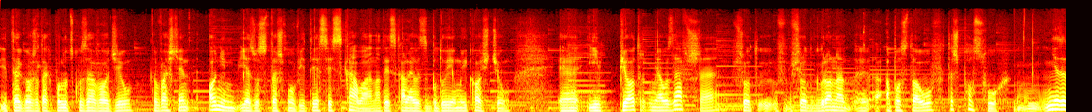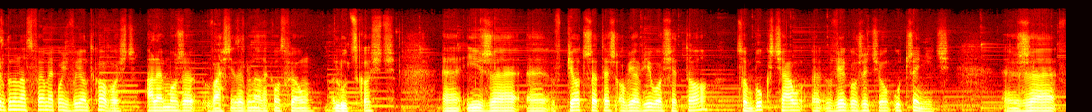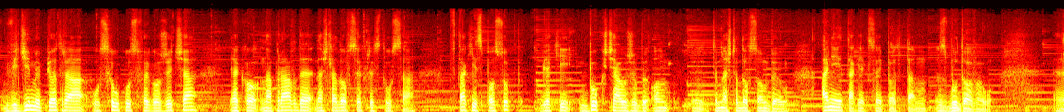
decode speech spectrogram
i tego, że tak po ludzku zawodził, to właśnie o nim Jezus też mówi, ty jesteś skała, na tej skale zbuduję mój Kościół. E, I Piotr miał zawsze wśród, wśród grona e, apostołów też posłuch. Nie ze względu na swoją jakąś wyjątkowość, ale może właśnie ze względu na taką swoją ludzkość. E, I że w Piotrze też objawiło się to, co Bóg chciał w jego życiu uczynić. Że widzimy Piotra u schyłku swego życia jako naprawdę naśladowcę Chrystusa w taki sposób, w jaki Bóg chciał, żeby on tym naśladowcą był, a nie tak, jak sobie Piotr tam zbudował.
